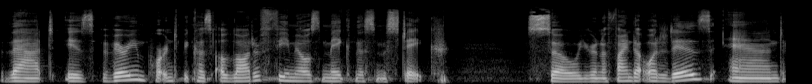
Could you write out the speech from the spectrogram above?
that is very important because a lot of females make this mistake. So you're going to find out what it is, and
